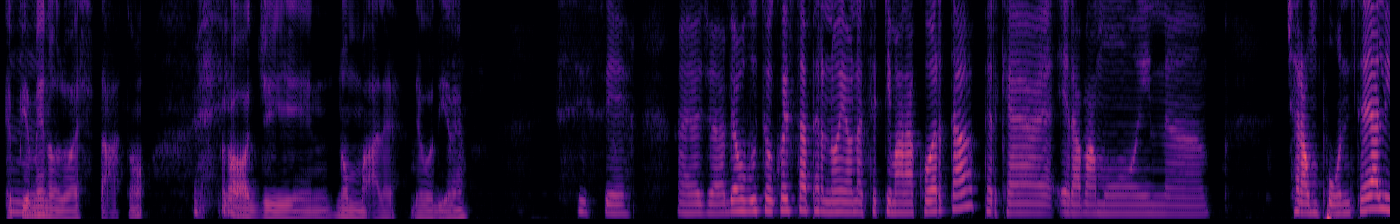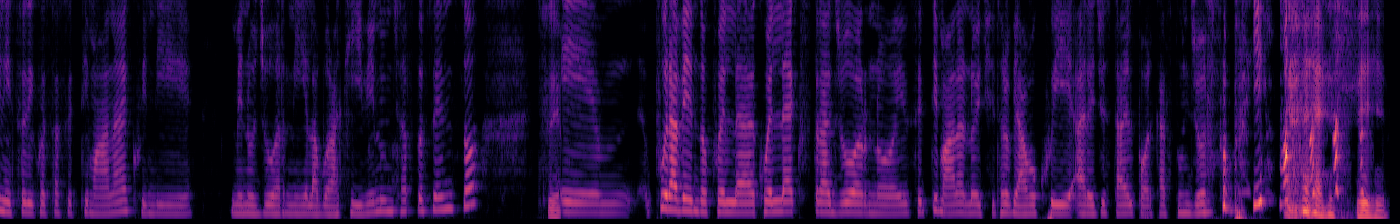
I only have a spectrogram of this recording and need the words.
e più o meno lo è stato. Sì. Però oggi non male, devo dire. Sì, sì, hai ragione. Abbiamo avuto questa per noi è una settimana corta perché eravamo in... c'era un ponte all'inizio di questa settimana e quindi meno giorni lavorativi in un certo senso. Sì. E ehm, pur avendo quel, quell'extra giorno in settimana, noi ci troviamo qui a registrare il podcast un giorno prima. Eh sì,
